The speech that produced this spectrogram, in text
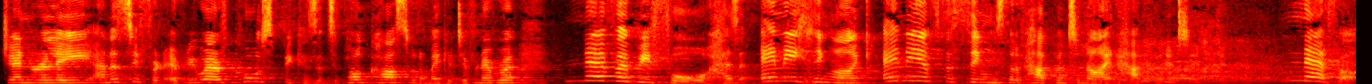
generally, and it's different everywhere, of course, because it's a podcast, we're going to make it different everywhere. Never before has anything like any of the things that have happened tonight happened. Never.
